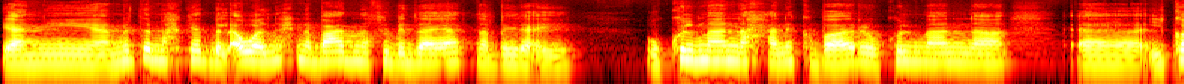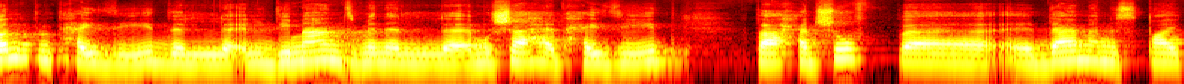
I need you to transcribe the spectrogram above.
يعني مثل ما حكيت بالأول نحن بعدنا في بداياتنا برأيي. وكل ما حنكبر وكل ما آه، ال content حيزيد ال demand من المشاهد حيزيد فحنشوف آه، دائما spike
